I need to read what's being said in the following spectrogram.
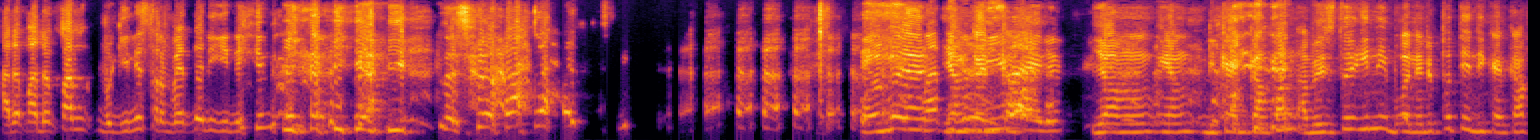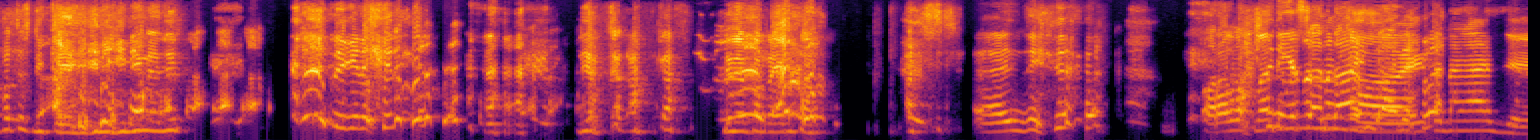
hadap-hadapan begini serbetnya diginiin. Iya iya iya. Lucu banget. kalau enggak yang, Mati yang kain kafan yang yang di kain kafan abis itu ini bukan yang dipetin di kain kafan terus di kayak gini-gini aja. Digini-gini diangkat-angkat dilempar lempar anjing. Orang mati Mati ada coy, tenang aja.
